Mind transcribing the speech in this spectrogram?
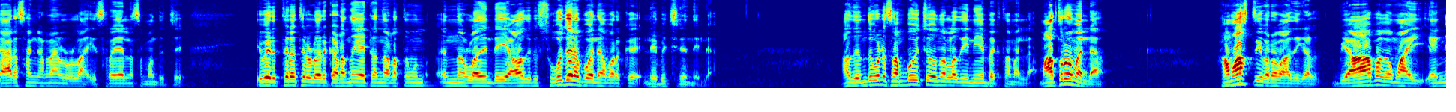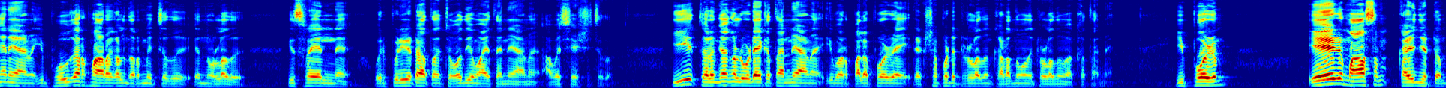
ചാരസംഘടനകളുള്ള ഇസ്രായേലിനെ സംബന്ധിച്ച് ഇവർ ഇത്തരത്തിലുള്ള ഒരു കടന്നുകയറ്റം നടത്തും എന്നുള്ളതിന്റെ യാതൊരു സൂചന പോലും അവർക്ക് ലഭിച്ചിരുന്നില്ല. അതെന്തുകൊണ്ട് സംഭവിച്ചു എന്നുള്ളത് ഇനിയും വ്യക്തമല്ല. മാത്രവുമല്ല ഹമാസ് തീവ്രവാദികൾ വ്യാപകമായി എങ്ങനെയാണ് ഈ ഭൂഗർഭാറകൾ നിർമ്മിച്ചത് എന്നുള്ളത് ഇസ്രയേലിന് ഒരു പിടികിട്ടാത്ത ചോദ്യമായി തന്നെയാണ് അവശേഷിച്ചത്. ഈ തുരങ്കങ്ങളിലൂടെയൊക്കെ തന്നെയാണ് ഇവർ പലപ്പോഴേ രക്ഷപ്പെട്ടിട്ടുള്ളതും കടന്നു വന്നിട്ടുള്ളതും ഒക്കെ തന്നെ. ഇപ്പോഴും ഏഴ് മാസം കഴിഞ്ഞിട്ടും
